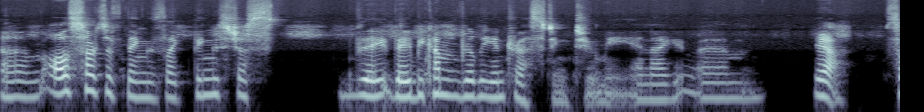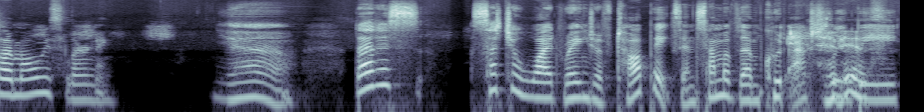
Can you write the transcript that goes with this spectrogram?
um, all sorts of things. Like things just they they become really interesting to me and i um yeah so i'm always learning. Yeah that is such a wide range of topics and some of them could actually be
